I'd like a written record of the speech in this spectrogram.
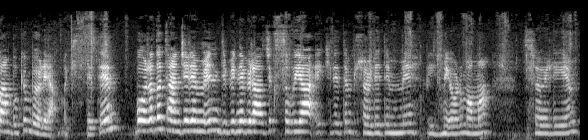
ben bugün böyle yapmak istedim. Bu arada tenceremin dibine birazcık sıvı yağ ekledim. Söyledim mi bilmiyorum ama söyleyeyim.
